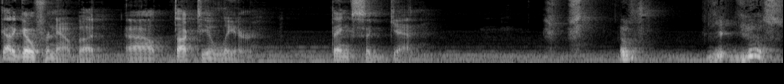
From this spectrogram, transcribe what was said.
gotta go for now, bud. Uh, I'll talk to you later. Thanks again. Of yes,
